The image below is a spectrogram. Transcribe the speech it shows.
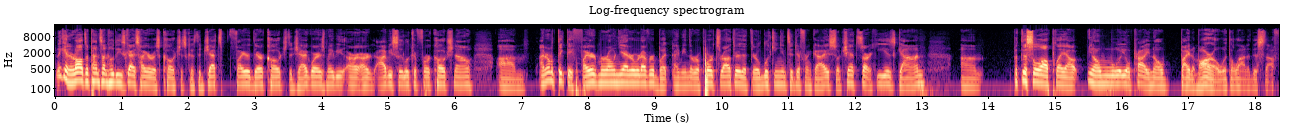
And again, it all depends on who these guys hire as coaches because the Jets fired their coach. The Jaguars maybe are, are obviously looking for a coach now. Um, I don't think they fired Marrone yet or whatever, but I mean the reports are out there that they're looking into different guys. So chances are he is gone. Um, but this will all play out. You know, you'll probably know by tomorrow with a lot of this stuff.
